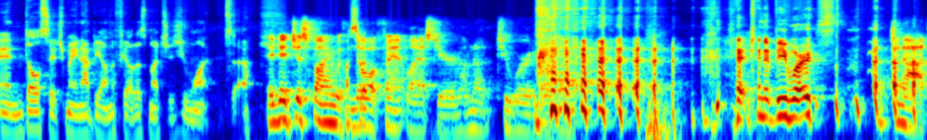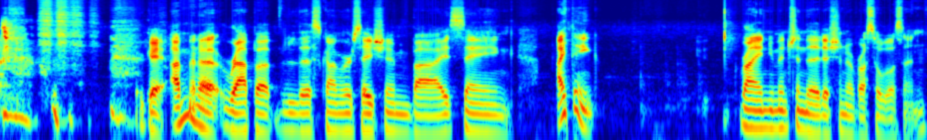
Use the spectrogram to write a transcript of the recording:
and Dulcich may not be on the field as much as you want. So they did just fine with Noah Fant last year. I'm not too worried about that. Can it be worse? Cannot. okay, I'm gonna wrap up this conversation by saying, I think Ryan, you mentioned the addition of Russell Wilson.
